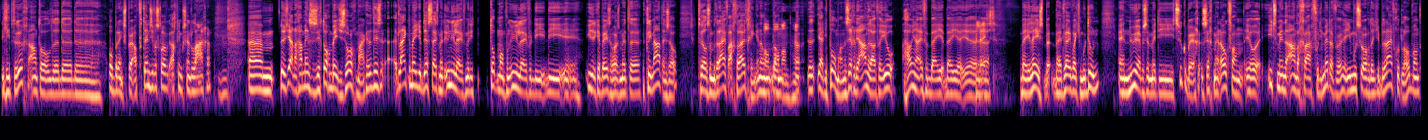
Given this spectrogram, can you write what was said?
die liep terug. Aantal de, de, de opbrengst per advertentie was geloof ik 18% lager. Mm -hmm. um, dus ja, dan gaan mensen zich toch een beetje zorgen maken. Het, is, het lijkt een beetje op destijds met Unilever, met die topman van Unilever die, die uh, iedere keer bezig was met uh, klimaat en zo. Terwijl zijn bedrijf achteruit ging. En dan, Paul Polman. Dan, ja. ja. die Polman. Dan zeggen die aandeelhouders van, joh, hou je nou even bij je... Bij je leest bij je leest, bij het werk wat je moet doen. En nu hebben ze met die Zuckerberg, zegt men ook van joh, iets minder aandacht graag voor die metaverse. En je moet zorgen dat je bedrijf goed loopt, want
